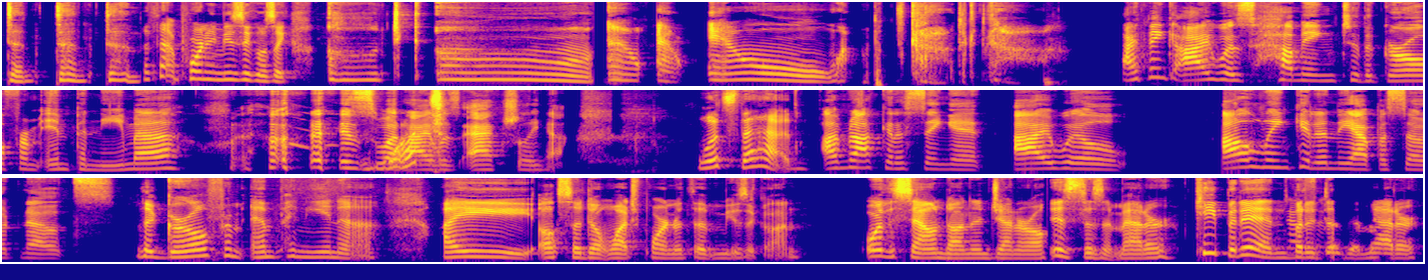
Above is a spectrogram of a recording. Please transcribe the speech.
dun, dun, dun. I thought porn music was like, oh, oh, ow, ow, ow. I think I was humming to the girl from Ipanema. is what, I was actually. What's that? I'm not going to sing it. I will. I'll link it in the episode notes. The girl from Empanina. I also don't watch porn with the music on or the sound on in general. This doesn't matter. Keep it in, but it doesn't matter.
